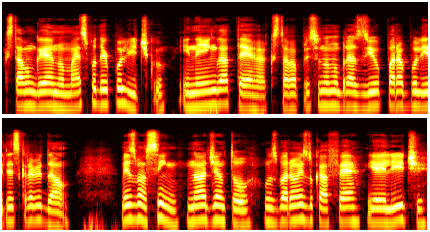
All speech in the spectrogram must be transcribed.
que estavam ganhando mais poder político, e nem a Inglaterra, que estava pressionando o Brasil para abolir a escravidão. Mesmo assim, não adiantou. Os barões do café e a elite,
